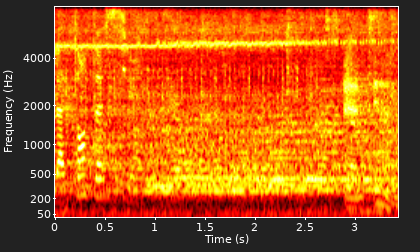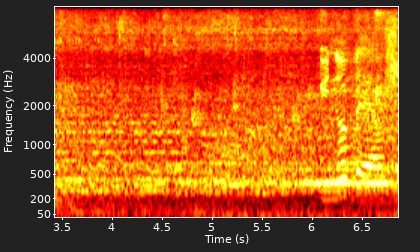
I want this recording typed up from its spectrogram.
La tentation. An inn. Une auberge.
